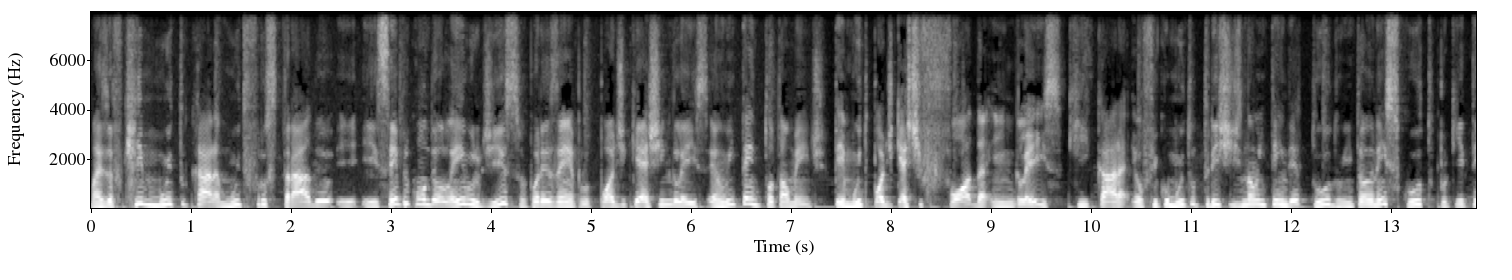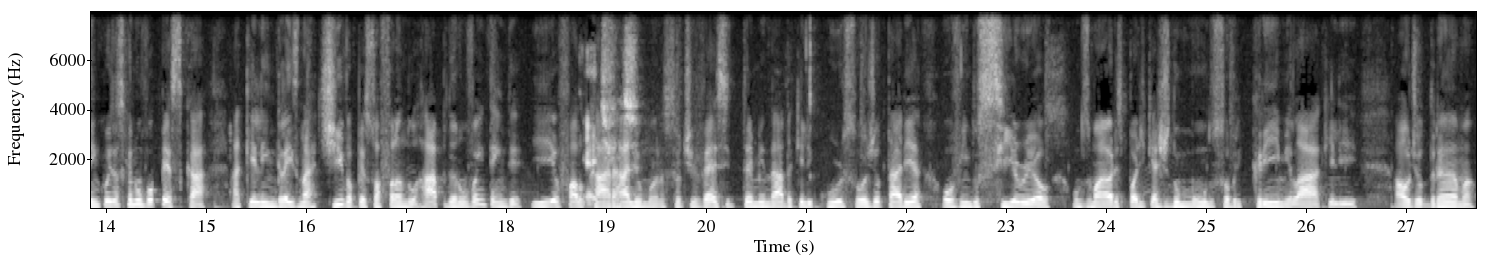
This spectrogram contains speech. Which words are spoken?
mas eu fiquei muito, cara, muito frustrado. E, e sempre quando eu lembro disso, por exemplo, podcast em inglês, eu não entendo totalmente. Tem muito podcast foda em inglês que, cara, eu fico muito triste de não entender tudo. Então eu nem escuto, porque tem coisas que eu não vou pescar. Aquele inglês nativo, a pessoa falando rápido, eu não vou entender. E eu falo, É caralho, difícil. mano, se eu tivesse terminado aquele curso, hoje eu estaria ouvindo Serial, um dos maiores podcasts do mundo sobre crime lá, aquele audiodrama,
